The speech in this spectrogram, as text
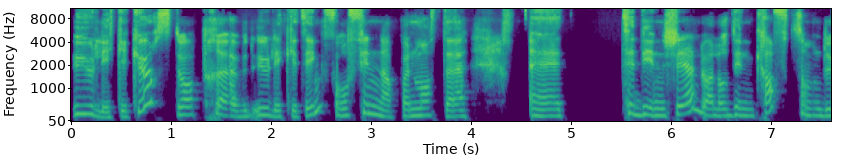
ulike kurs. Du har prøvd ulike ting for å finne på en måte eh, til din sjel eller din kraft, som du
